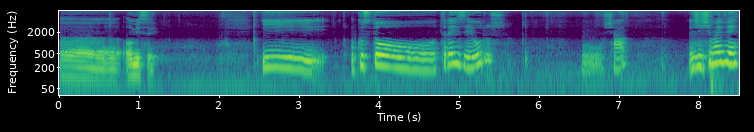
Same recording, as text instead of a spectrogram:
uh, Omise. E custou 3 euros o chá. A gente vai ver,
